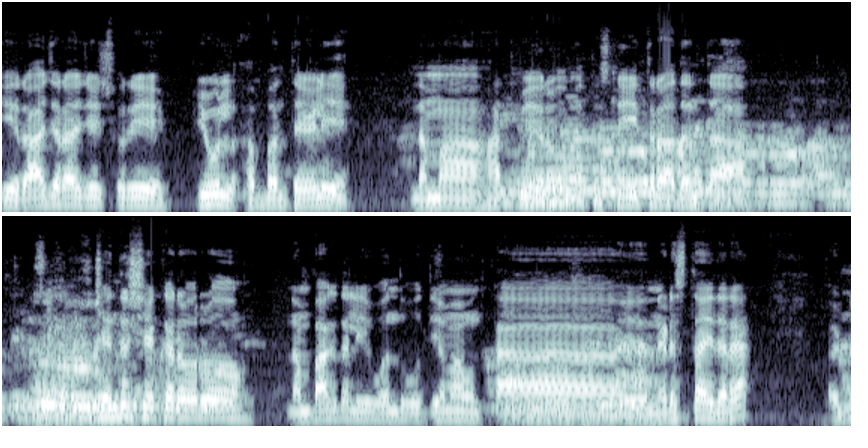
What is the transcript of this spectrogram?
ಈ ರಾಜರಾಜೇಶ್ವರಿ ಫ್ಯೂಲ್ ಹಬ್ ಅಂತ ಹೇಳಿ ನಮ್ಮ ಆತ್ಮೀಯರು ಮತ್ತು ಸ್ನೇಹಿತರಾದಂಥ ಚಂದ್ರಶೇಖರ್ ಅವರು ನಮ್ಮ ಭಾಗದಲ್ಲಿ ಒಂದು ಉದ್ಯಮ, ಒಂದು ಕಾ ನಡೆಸ್ತಾ ಇದ್ದಾರೆ. ಬಟ್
